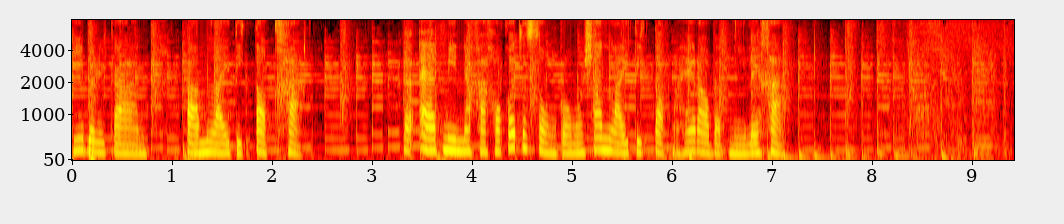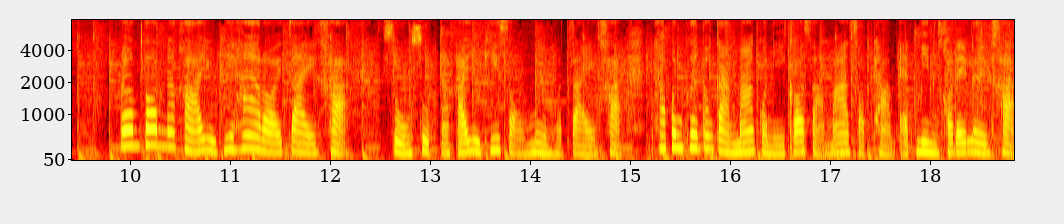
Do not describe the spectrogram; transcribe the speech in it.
ที่บริการปั๊มไลค์ TikTok ค่ะ แล้วแอดมินนะคะเขาก็จะส่งโปรโมชั่นไลค์ TikTok มาให้เราแบบนี้เลยค่ะ เริ่มต้นนะคะอยู่ที่ 500 ใจค่ะ สูงสุดนะคะอยู่ที่ 20,000 หัวใจค่ะ ถ้าเพื่อนๆต้องการมากกว่านี้ก็สามารถสอบถามแอดมินเขาได้เลยค่ะ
